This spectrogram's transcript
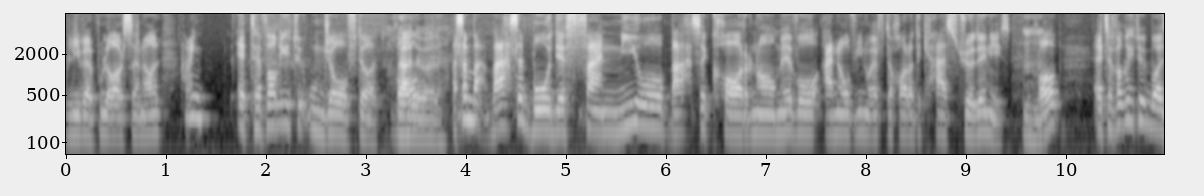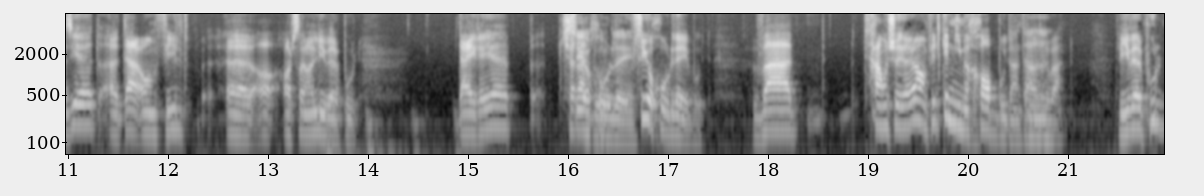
لیورپول آرسنال. همین اتفاقی تو اونجا افتاد. خب بله بله. اصلا بحث بود فنی و بحث کارنامه و عناوین و افتخارات کسب شده نیست. خب اتفاقی توی بازی در آنفیلد آرسنال لیورپول. دقیقه سی خورده سی خورده ای بود. و تماشاگرای آنفیلد که نیمه خواب بودن تقریبا. لیورپول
